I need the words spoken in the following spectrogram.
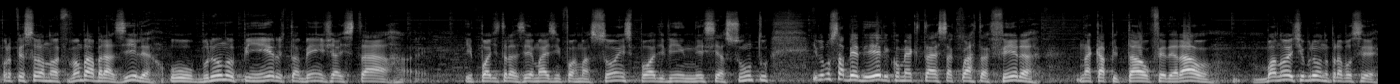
Professor Anoff, vamos para Brasília. O Bruno Pinheiro também já está e pode trazer mais informações, pode vir nesse assunto. E vamos saber dele como é que está essa quarta-feira na capital federal. Boa noite, Bruno, para você.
